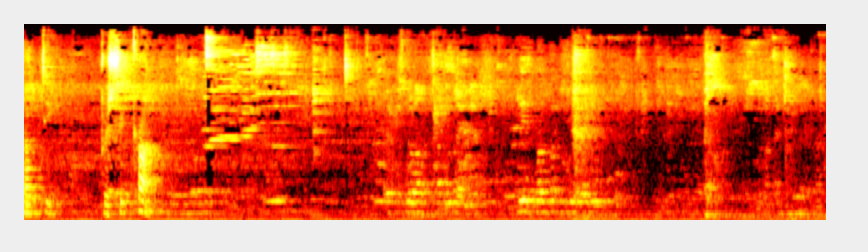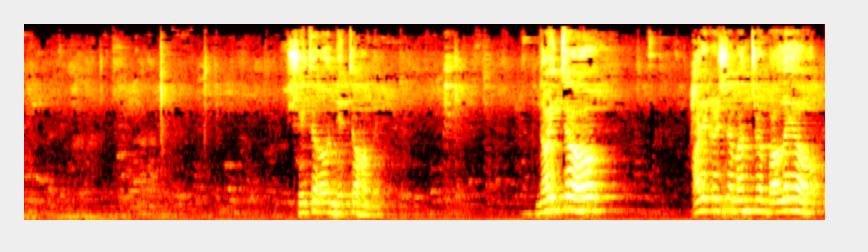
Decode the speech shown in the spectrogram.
ভক্তি, প্রশিক্ষণ। সেটাও নিত্য হবে। নয়তো হরে কৃষ্ণ মন্ত্র বললেও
